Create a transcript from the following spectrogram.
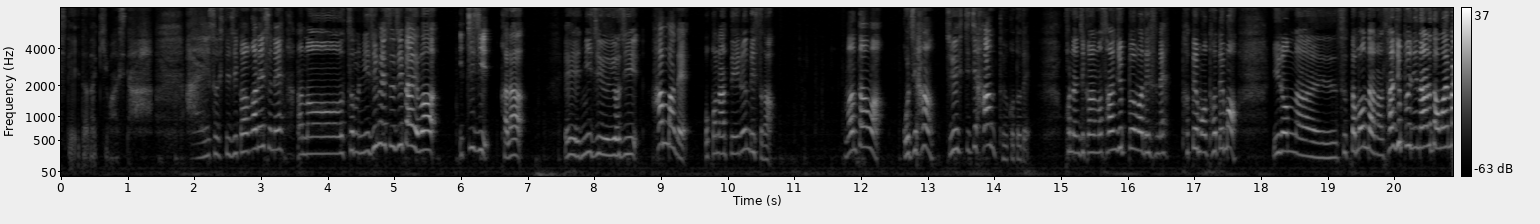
していただきました。はい、そして時間がですね、あのーその二次フェス自体は1時から、えー24時半まで行っているんですが、ワンタンは5時半、17時半ということで、この時間の30分はですね、とてもとても、いろんな、吸ったもんだな30分になると思いま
